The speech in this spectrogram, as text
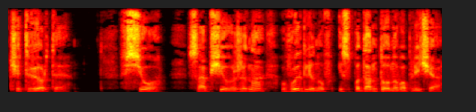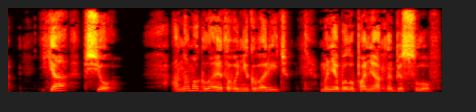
Четвертое. «Все», — сообщила жена, выглянув из-под Антонова плеча. «Я все». Она могла этого не говорить. Мне было понятно без слов.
